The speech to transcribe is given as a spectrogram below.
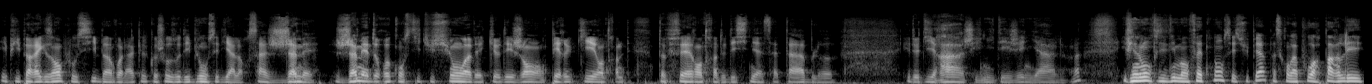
Et puis par exemple aussi, ben voilà, quelque chose au début, on s'est dit alors ça jamais, jamais de reconstitution avec des gens perruquiers en train de faire, en train de dessiner à sa table et de dire ah j'ai une idée géniale. Et finalement on s'est dit mais en fait non c'est super parce qu'on va pouvoir parler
